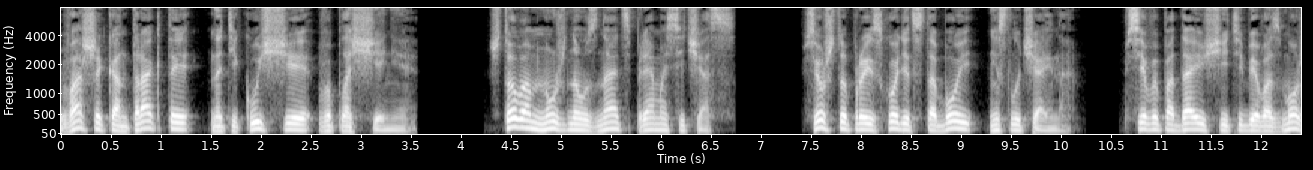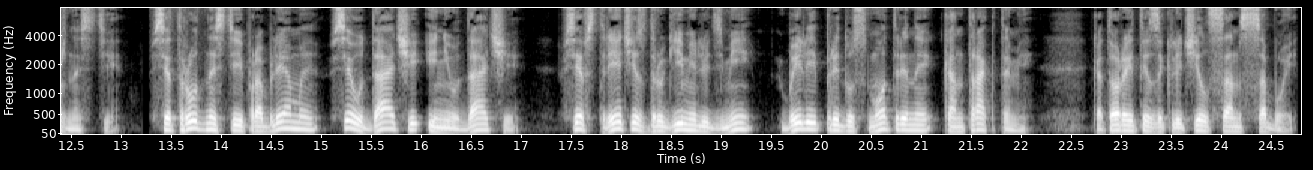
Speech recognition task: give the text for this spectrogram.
Ваши контракты на текущее воплощение. Что вам нужно узнать прямо сейчас? Все, что происходит с тобой, не случайно. Все выпадающие тебе возможности, все трудности и проблемы, все удачи и неудачи, все встречи с другими людьми были предусмотрены контрактами, которые ты заключил сам с собой,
